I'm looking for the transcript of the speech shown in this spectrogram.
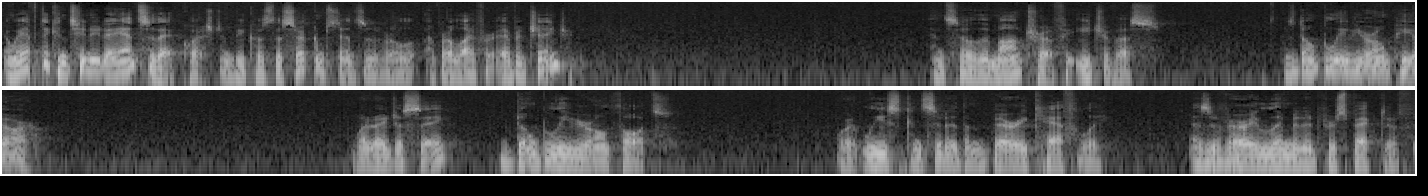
And we have to continue to answer that question because the circumstances of our, of our life are ever changing. And so the mantra for each of us is don't believe your own PR. What did I just say? Don't believe your own thoughts. Or at least consider them very carefully as a very limited perspective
